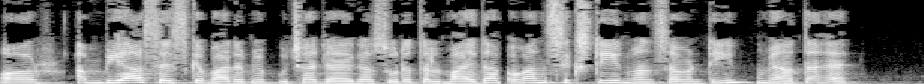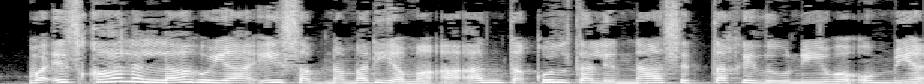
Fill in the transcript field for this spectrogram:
और अम्बिया से इसके बारे में पूछा जाएगा। सूरत अलमाइदा वन सिक्सटीन वन सेवनटीन में आता है। व इसकाल अल्लाह या ई सब न मरियम अन तकुल तलिन्ना तखिदूनी व उम्मिया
